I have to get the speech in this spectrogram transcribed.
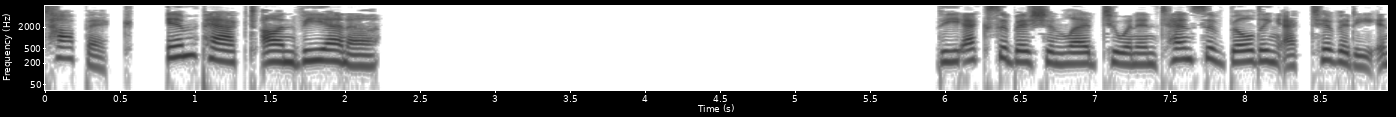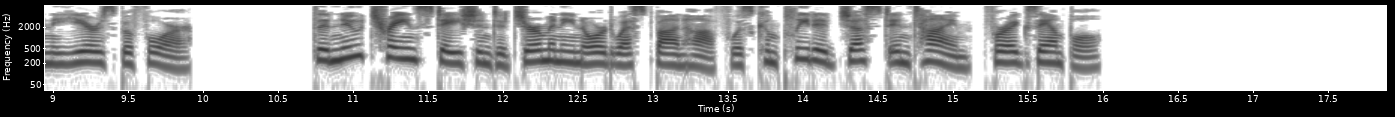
Topic. Impact on Vienna The exhibition led to an intensive building activity in the years before. The new train station to Germany Nordwestbahnhof was completed just in time, for example,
